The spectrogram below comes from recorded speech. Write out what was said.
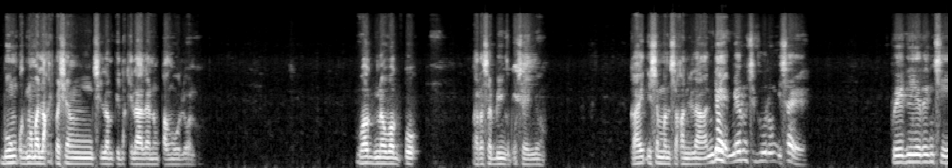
Buong pagmamalaki pa siyang silang pinakilala ng Pangulo. No? Wag na wag po para sabihin ko po sa inyo. Kahit isa man sa kanila. Hindi, meron sigurong isa eh. Pwede rin si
